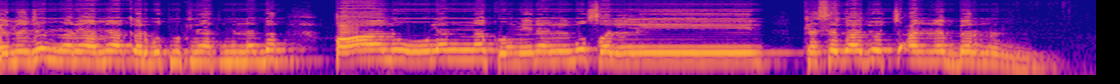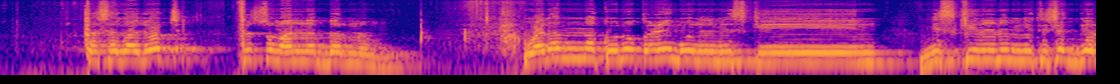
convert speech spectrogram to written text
የመጀመሪያ የሚያቀርቡት ምክንያት ምን ነበር? ቃሉ ለም ነኩ ልሙሰሊን ከሰጋጆች አልነበርንም። ከሰጋጆች ፍጹም አልነበርንም ولم نكن نطعم المسكين. مسكين نم يتشجر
